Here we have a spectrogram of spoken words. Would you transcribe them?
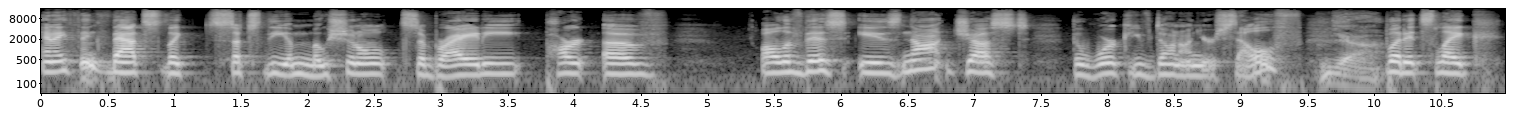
and i think that's like such the emotional sobriety part of all of this is not just the work you've done on yourself Yeah. but it's like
